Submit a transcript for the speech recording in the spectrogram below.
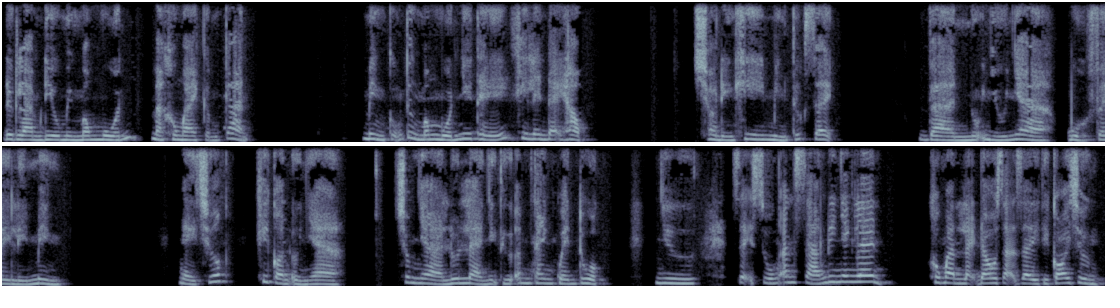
được làm điều mình mong muốn mà không ai cấm cản. Mình cũng từng mong muốn như thế khi lên đại học. Cho đến khi mình thức dậy và nỗi nhớ nhà bủa vây lấy mình. Ngày trước, khi còn ở nhà, trong nhà luôn là những thứ âm thanh quen thuộc như dậy xuống ăn sáng đi nhanh lên, không ăn lại đau dạ dày thì coi chừng.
